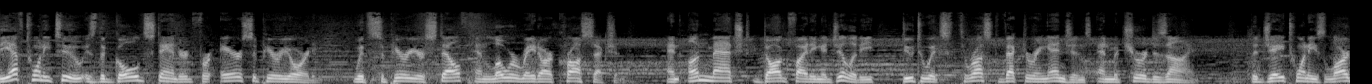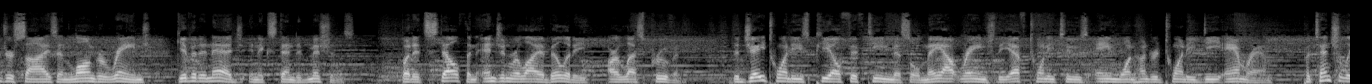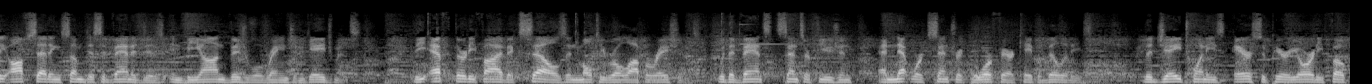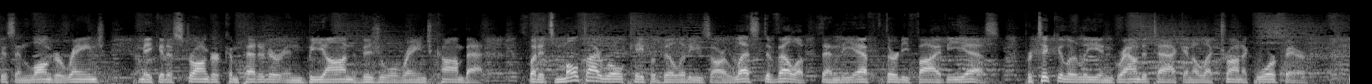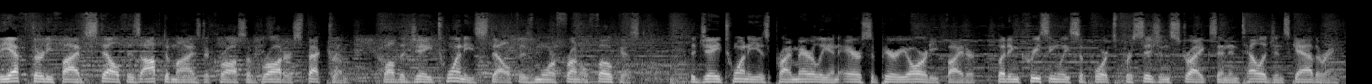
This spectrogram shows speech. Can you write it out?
The F-22 is the gold standard for air superiority, with superior stealth and lower radar cross-section, and unmatched dogfighting agility due to its thrust vectoring engines and mature design. The J-20's larger size and longer range give it an edge in extended missions, but its stealth and engine reliability are less proven. The J-20's PL-15 missile may outrange the F-22's AIM-120D AMRAAM, potentially offsetting some disadvantages in beyond visual range engagements. The F-35 excels in multi-role operations, with advanced sensor fusion and network-centric warfare capabilities. The J-20's air superiority focus and longer range make it a stronger competitor in beyond visual range combat, but its multi-role capabilities are less developed than the F-35's, particularly in ground attack and electronic warfare, the F-35 stealth is optimized across a broader spectrum, while the J-20's stealth is more frontal-focused. The J-20 is primarily an air superiority fighter, but increasingly supports precision strikes and intelligence gathering.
